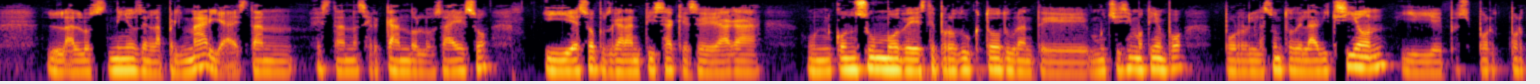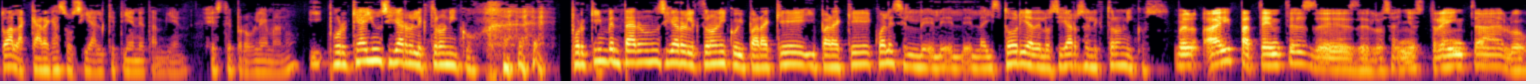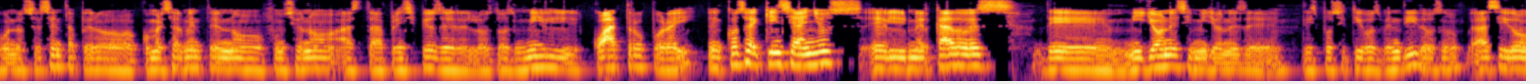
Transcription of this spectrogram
a los niños en la primaria están, están acercándolos a eso y eso pues garantiza que se haga un consumo de este producto durante muchísimo tiempo por el asunto de la adicción y pues por, por, toda la carga social que tiene también este problema, ¿no? ¿Y por qué hay un cigarro electrónico? ¿Por qué inventaron un cigarro electrónico y para qué? ¿Y para qué? ¿Cuál es la historia de los cigarros electrónicos? Bueno, hay patentes desde los años 30, luego en los 60, pero comercialmente no funcionó hasta principios de los 2004, por ahí. En cosa de 15 años, el mercado es de millones y millones de dispositivos vendidos, ¿no? Ha sido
